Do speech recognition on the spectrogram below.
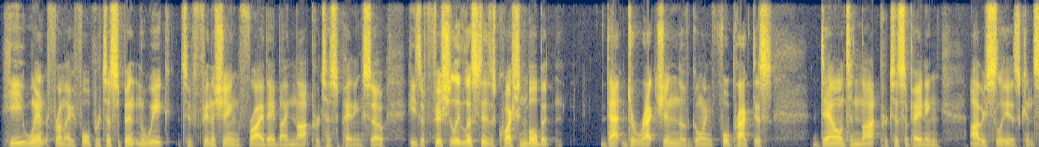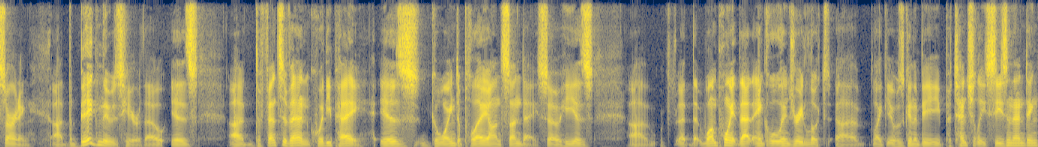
he went from a full participant in the week to finishing Friday by not participating. So he's officially listed as questionable, but that direction of going full practice down to not participating obviously is concerning. Uh, the big news here, though, is uh, defensive end Kwity Paye is going to play on Sunday. So he is. Uh, at one point, that ankle injury looked uh, like it was going to be potentially season ending.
